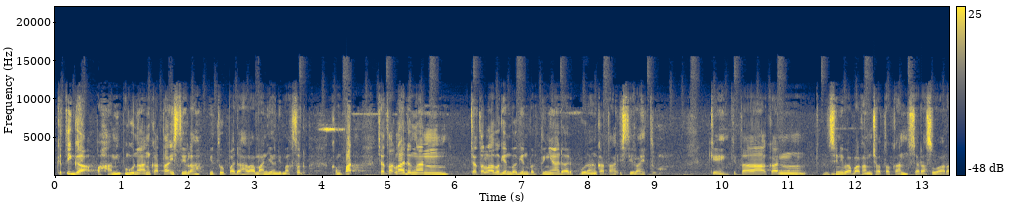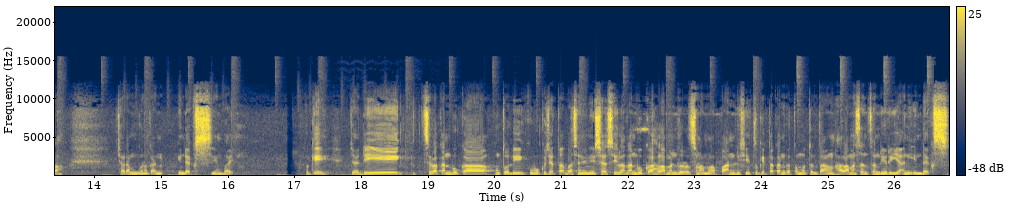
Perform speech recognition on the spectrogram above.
Ketiga, pahami penggunaan kata istilah itu pada halaman yang dimaksud. Keempat, catatlah dengan catatlah bagian-bagian pentingnya dari penggunaan kata istilah itu. Oke, kita akan di sini Bapak akan mencontohkan secara suara cara menggunakan indeks yang baik. Oke, jadi silakan buka untuk di buku cetak bahasa Indonesia silakan buka halaman 268. Di situ kita akan ketemu tentang halaman sendiri yakni indeks.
